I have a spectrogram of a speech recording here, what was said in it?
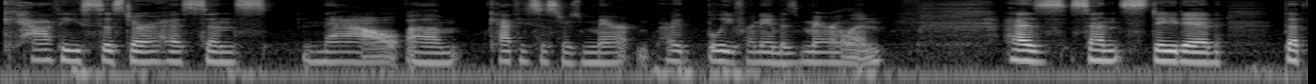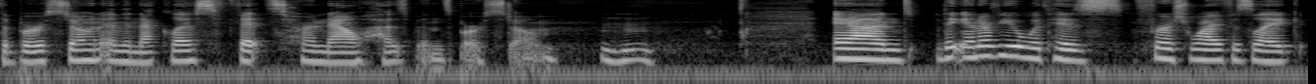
Cathy's sister has since now, um, Cathy's sister's, Mar- I believe her name is Marilyn, has since stated that the birthstone and the necklace fits her now husband's birthstone. Mm-hmm. And the interview with his first wife is like,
